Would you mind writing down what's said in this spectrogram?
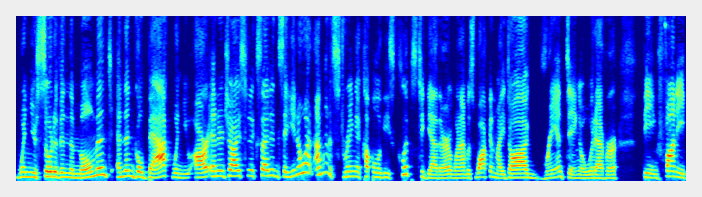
when you're sort of in the moment and then go back when you are energized and excited and say, you know what, I'm going to string a couple of these clips together when I was walking my dog, ranting or whatever, being funny.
